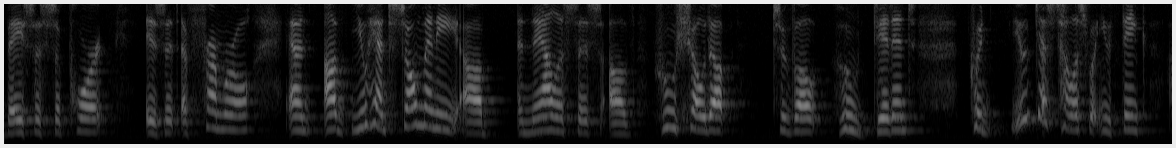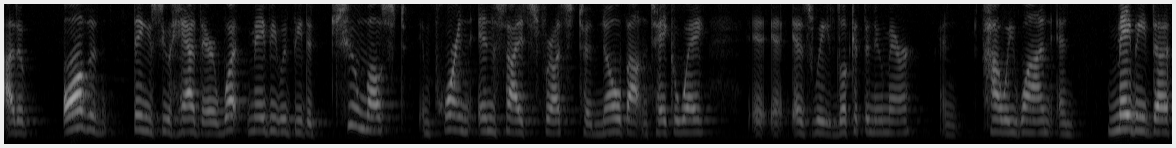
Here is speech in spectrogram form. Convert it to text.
basis support? Is it ephemeral? And uh, you had so many uh, analysis of who showed up to vote, who didn't. Could you just tell us what you think out of all the things you had there, what maybe would be the two most important insights for us to know about and take away as we look at the new mayor and how he won and maybe the,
